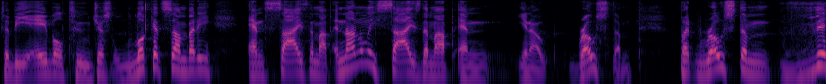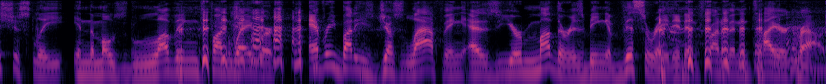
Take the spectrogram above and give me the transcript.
to be able to just look at somebody and size them up. And not only size them up and, you know, roast them, but roast them viciously in the most loving, fun way where everybody's just laughing as your mother is being eviscerated in front of an entire crowd.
